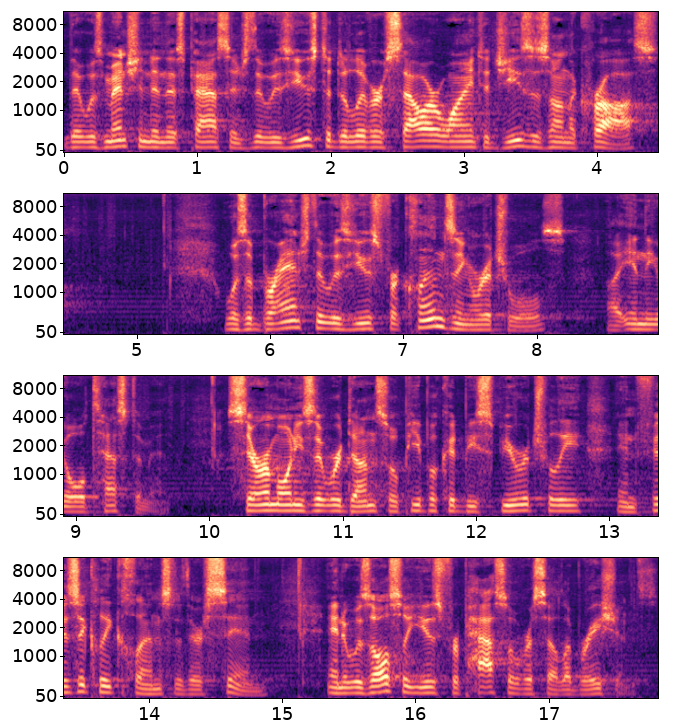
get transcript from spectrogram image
that was mentioned in this passage that was used to deliver sour wine to Jesus on the cross was a branch that was used for cleansing rituals uh, in the Old Testament. Ceremonies that were done so people could be spiritually and physically cleansed of their sin. And it was also used for Passover celebrations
